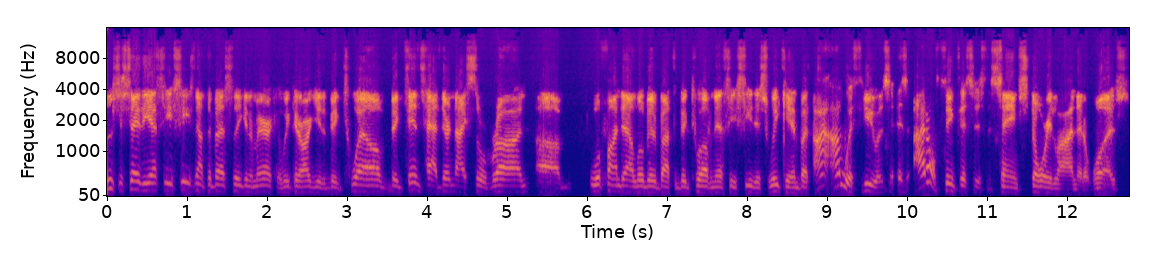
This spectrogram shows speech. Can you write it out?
who's to say the SEC is not the best league in America? We could argue the Big Twelve, Big Ten's had their nice little run. Um, we'll find out a little bit about the Big Twelve and SEC this weekend. But I, am with you. As, as I don't think this is the same storyline that it was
